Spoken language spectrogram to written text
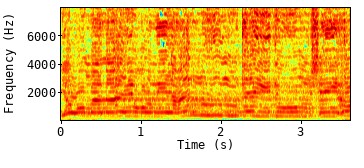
يوم لا يغني عنهم كيدهم شيئا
